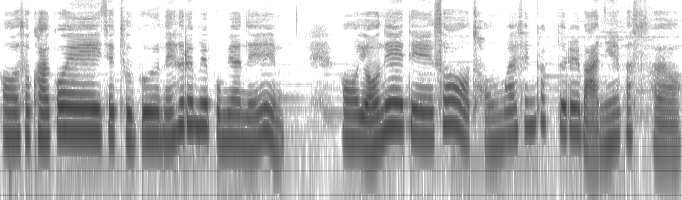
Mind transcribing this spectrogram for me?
어, 그래서 과거에 이제 두 분의 흐름을 보면은 어, 연애에 대해서 정말 생각들을 많이 해봤어요.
